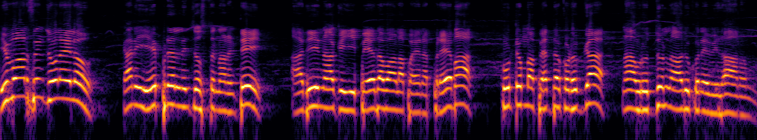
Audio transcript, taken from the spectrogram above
ఇవ్వాల్సిన జూలైలో. కానీ ఏప్రిల్ నుంచి వస్తున్నానంటే అది నాకు ఈ పేదవాళ్ళ పైన ప్రేమ కుటుంబ పెద్ద కొడుగ్గా నా వృద్ధులను ఆదుకునే విధానం.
